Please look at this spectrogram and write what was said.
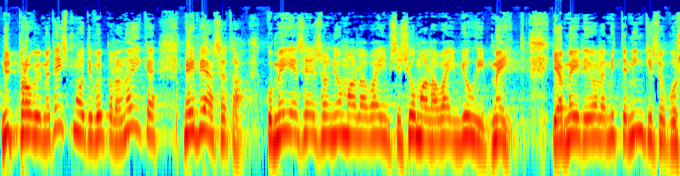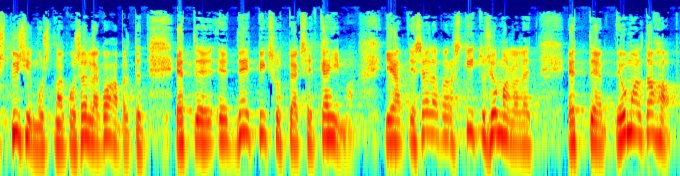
nüüd proovime teistmoodi, võib-olla on õige. me ei pea seda, kui meie sees on jumala vaim, siis jumala vaim juhib meid ja meil ei ole mitte mingisugust küsimust nagu selle koha pealt, et, et, et need piksud peaksid käima ja, ja sellepärast kiitus Jumalale, et, et Jumal tahab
